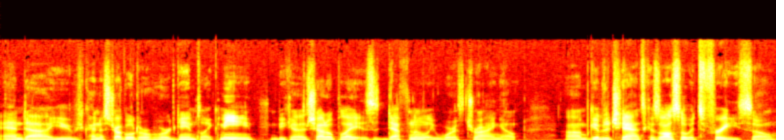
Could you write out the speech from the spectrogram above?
and uh, you kind of struggle to record games like me because Shadowplay is definitely worth trying out. Um, give it a chance because also it's free, so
